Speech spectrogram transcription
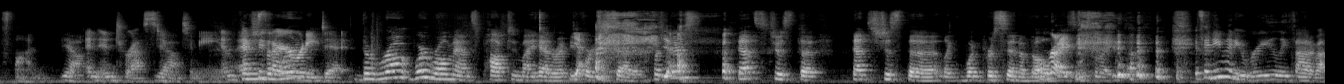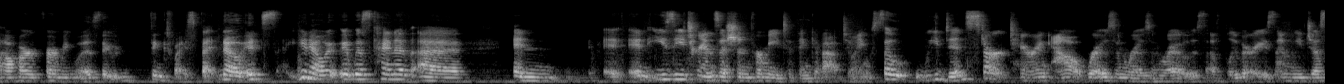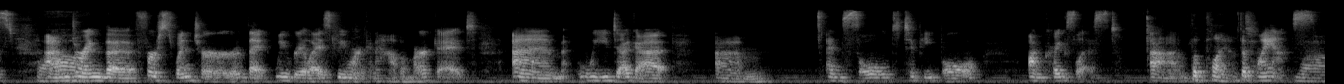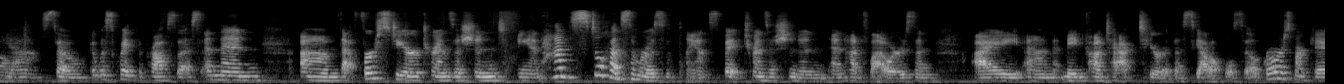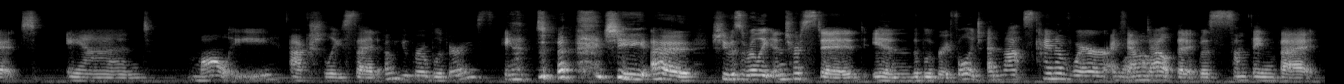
fun yeah. and interesting Yeah. to me, and things Actually, that I word- already did. The ro- word romance popped in my head right before you said it, but Yeah. there's that's just the that's just the like one percent of the whole Right. business right if anybody really thought about how hard farming was, they would think twice. But no, it's you know, it, it was kind of a an an easy transition for me to think about doing. So we did start tearing out rows and rows and rows of blueberries, and we just Wow. um, during the first winter that we realized we weren't going to have a market. Um, we dug up um, and sold to people on Craigslist. Um, the plant. the plants. Wow. Yeah. So it was quite the process. And then um, that first year transitioned and had still had some rows of plants, but transitioned and, and had flowers. And I um, made contact here at the Seattle Wholesale Growers Market and Molly actually said, "Oh, you grow blueberries," and she uh, she was really interested in the blueberry foliage, and that's kind of where I found out that it was something that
